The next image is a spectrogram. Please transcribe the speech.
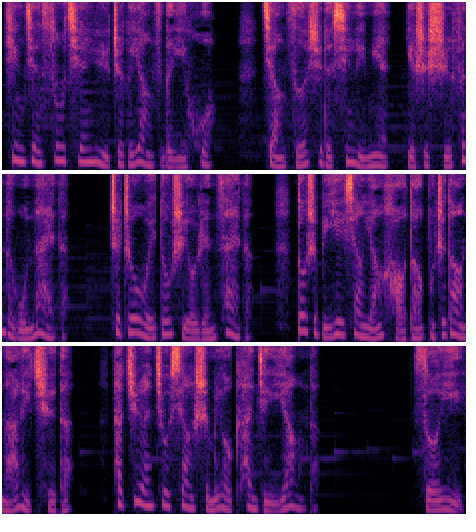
听见苏千玉这个样子的疑惑，蒋泽旭的心里面也是十分的无奈的。这周围都是有人在的，都是比叶向阳好到不知道哪里去的，他居然就像是没有看见一样的，所以。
